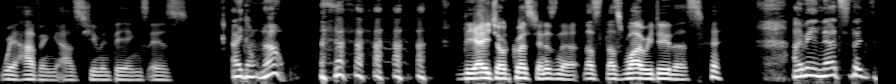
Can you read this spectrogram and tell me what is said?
we're having as human beings is? I don't know. the age-old question, isn't it? That's that's why we do this. I mean, that's the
